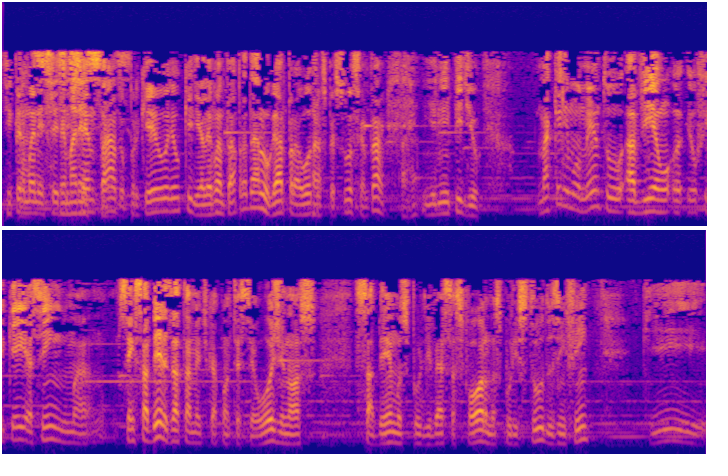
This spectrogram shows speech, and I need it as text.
ficasse, permanecesse permanecesse. sentado, porque eu, eu queria levantar para dar lugar para outras pessoas sentarem. Aham. E ele me pediu. Naquele momento havia, eu fiquei assim, uma- sem saber exatamente o que aconteceu. Hoje nós sabemos por diversas formas, por estudos, enfim, que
